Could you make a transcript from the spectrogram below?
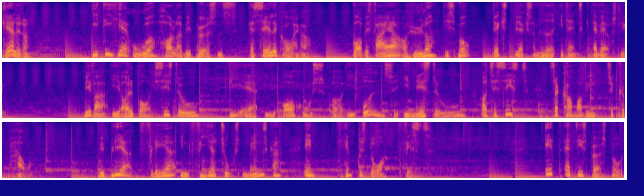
Kære lytter, i de her uger holder vi børsens gazellekåringer, hvor vi fejrer og hylder de små vækstvirksomheder i dansk erhvervsliv. Vi var i Aalborg i sidste uge, vi er i Aarhus og i Odense i næste uge, og til sidst så kommer vi til København. Vi bliver flere end 4.000 mennesker, en kæmpestor fest. Et af de spørgsmål,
